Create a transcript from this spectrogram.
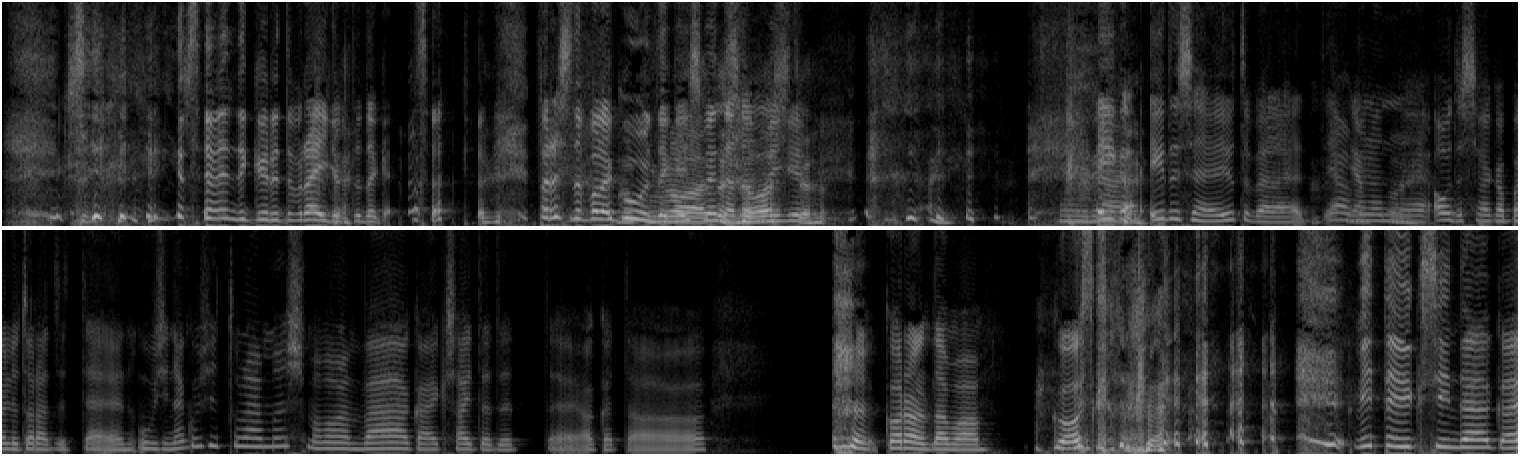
see vend ikka üritab räigelt teda kätte saada. pärast seda pole kuulda, kes vennad on mingi. ei, aga igatahes jutu peale, et jaa, meil on äh, Audiosse väga palju toredaid äh, uusi nägusid tulemas, ma olen väga excited, et äh, hakata korraldama koos mitte üksinda, aga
